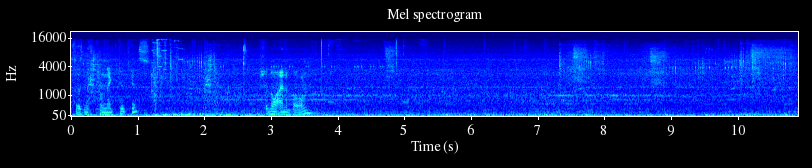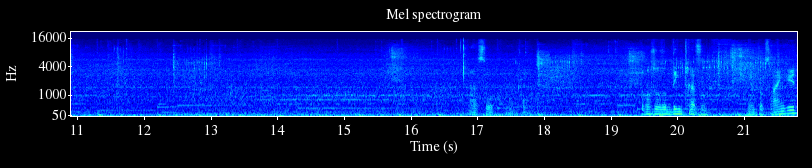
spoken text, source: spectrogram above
Ist das nicht connected jetzt? Ich noch eine bauen. Ach so, okay. Da muss so ein Ding treffen, wenn das reingeht.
